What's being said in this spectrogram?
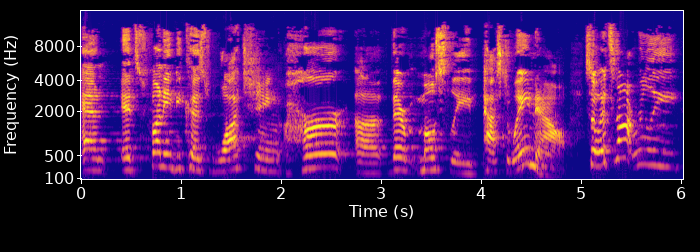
And it's funny because watching her, uh, they're mostly passed away now. So it's not really,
